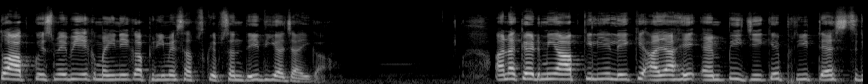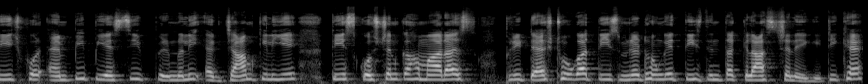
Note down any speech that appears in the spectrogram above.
तो आपको इसमें भी एक महीने का फ्री में सब्सक्रिप्शन दे दिया जाएगा। अन अकेडमी आपके लिए लेके आया है एम पी के free test series for M P P S C preliminary exam के लिए। तीस क्वेश्चन का हमारा फ्री टेस्ट होगा, तीस मिनट होंगे, तीस दिन तक क्लास चलेगी, ठीक है?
